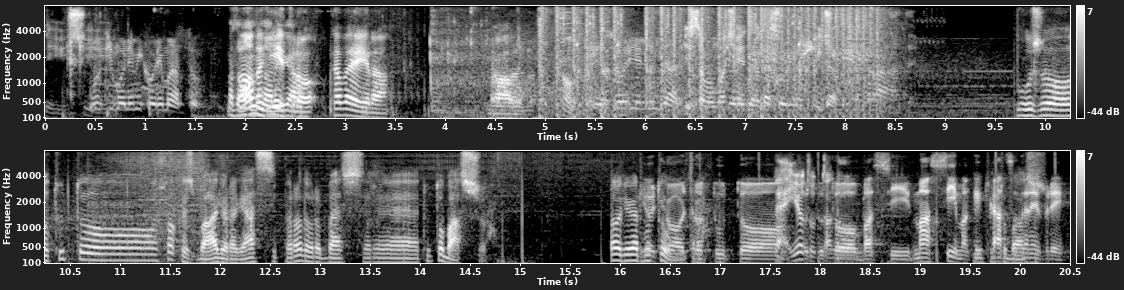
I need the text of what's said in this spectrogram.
Sì, sì. Ultimo nemico rimasto. Madonna, no, da raga. dietro, Caveira. Bravo. Io stavo facendo. Uso tutto... So che sbaglio ragazzi, però dovrebbe essere tutto basso. Spero di aver Io tutto ultra. c'ho tutto, Beh, io tutto tutto bassi. Ma sì, ma che Io cazzo te ne basso. frega?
